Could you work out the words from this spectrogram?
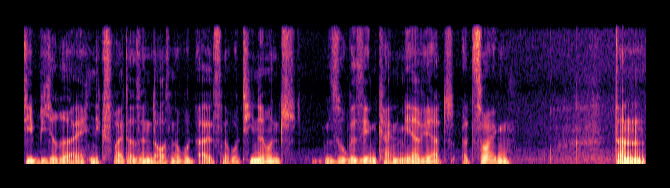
die Biere eigentlich nichts weiter sind als eine Routine und so gesehen keinen Mehrwert erzeugen, dann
